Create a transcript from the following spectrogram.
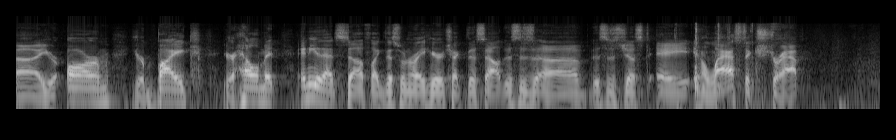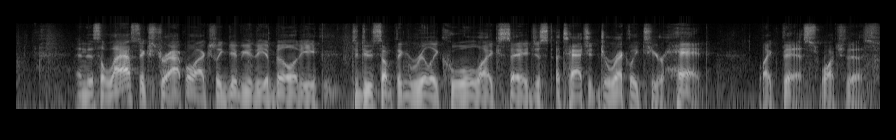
uh, your arm, your bike, your helmet, any of that stuff. Like this one right here, check this out. This is, uh, this is just a, an elastic strap. And this elastic strap will actually give you the ability to do something really cool like say just attach it directly to your head like this. Watch this.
